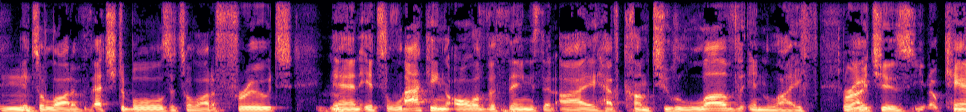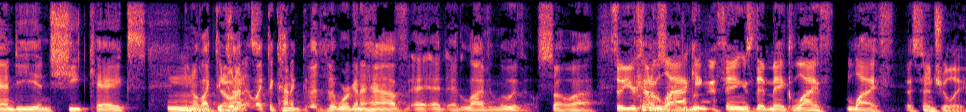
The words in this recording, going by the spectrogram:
Mm. It's a lot of vegetables. It's a lot of fruit. Mm-hmm. And it's lacking all of the things that I have come to love in life, Right. which is, you know, candy and sheet cakes, you know, like the kind of, like the kind of goods that we're going to have at, at, at Live in Louisville. So, uh, So you're kind I'm of sorry, lacking the things that make life life, essentially.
